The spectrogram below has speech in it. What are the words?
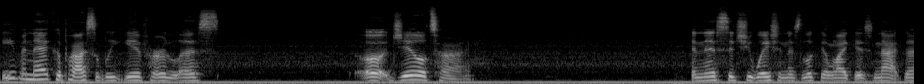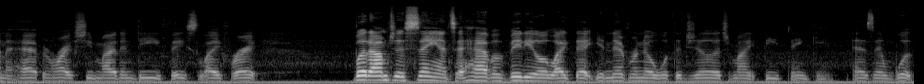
Even that could possibly give her less uh, jail time. And this situation is looking like it's not going to happen, right? She might indeed face life, right? But I'm just saying to have a video like that, you never know what the judge might be thinking, as in what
